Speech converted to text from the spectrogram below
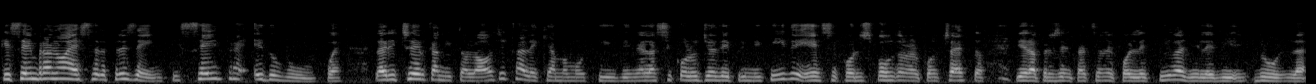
che sembrano essere presenti sempre e dovunque, la ricerca mitologica le chiama motivi, nella psicologia dei primitivi esse corrispondono al concetto di rappresentazione collettiva di Levi-Brull.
